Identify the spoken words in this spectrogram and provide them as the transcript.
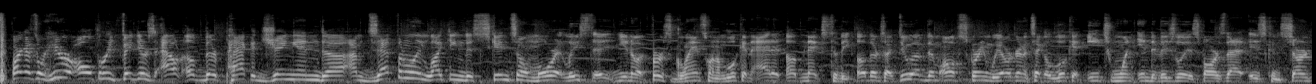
Alright guys, so here are all three figures out of their packaging, and uh, I'm definitely liking this skin tone more, at least, uh, you know, at first glance when I'm looking at it up next to the others. I do have them off screen. We are going to take a look at each one individually as far as that is concerned.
